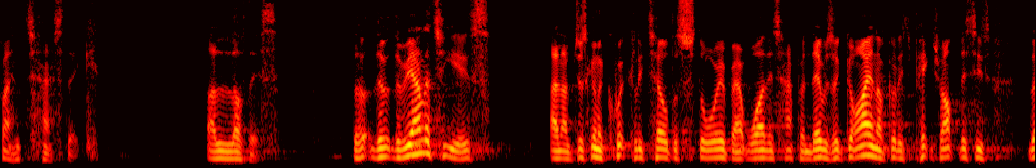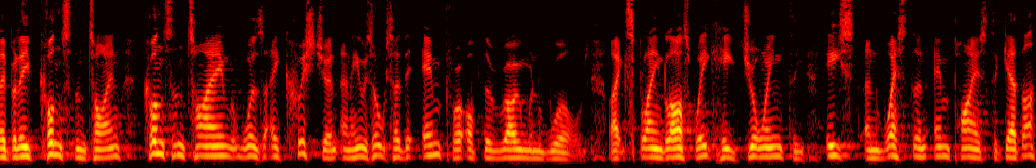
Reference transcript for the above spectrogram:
fantastic. I love this. The, the, the reality is, and I'm just going to quickly tell the story about why this happened. There was a guy, and I've got his picture up. This is, they believe, Constantine. Constantine was a Christian, and he was also the emperor of the Roman world. I explained last week, he joined the East and Western empires together.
